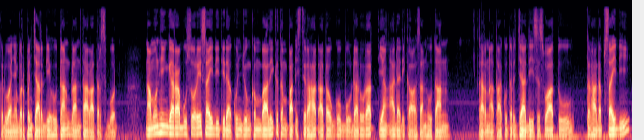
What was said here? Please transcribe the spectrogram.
Keduanya berpencar di hutan belantara tersebut. Namun hingga Rabu sore Saidi tidak kunjung kembali ke tempat istirahat atau gubuk darurat yang ada di kawasan hutan. Karena takut terjadi sesuatu terhadap Saidi,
